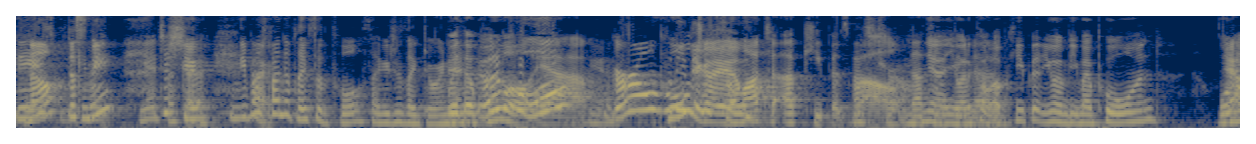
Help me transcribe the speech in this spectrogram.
no, just can me. we- yeah, just Okay. you. Can you both find a place with a pool so I can just like join with in? a pool. You want a pool? Yeah. Girl, pool takes I a am? lot to upkeep as well. That's true. That's yeah, you want to come upkeep it? You want to be my pool woman? woman?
